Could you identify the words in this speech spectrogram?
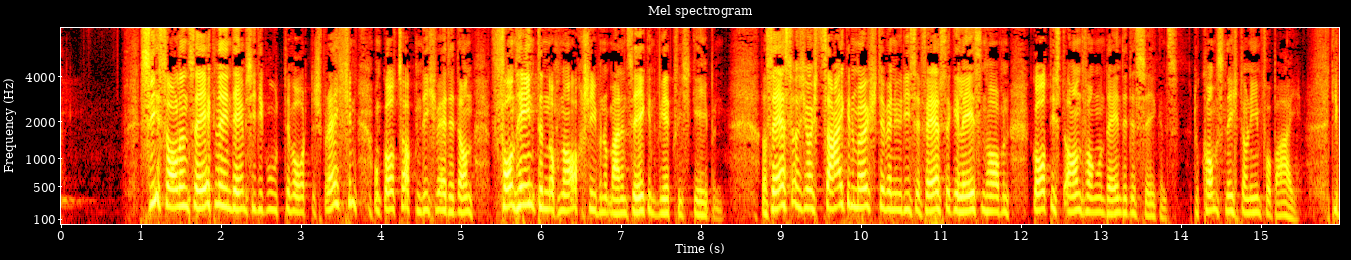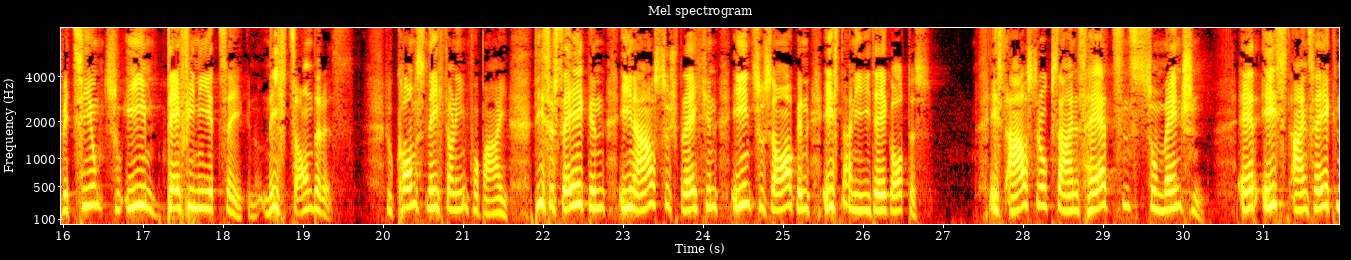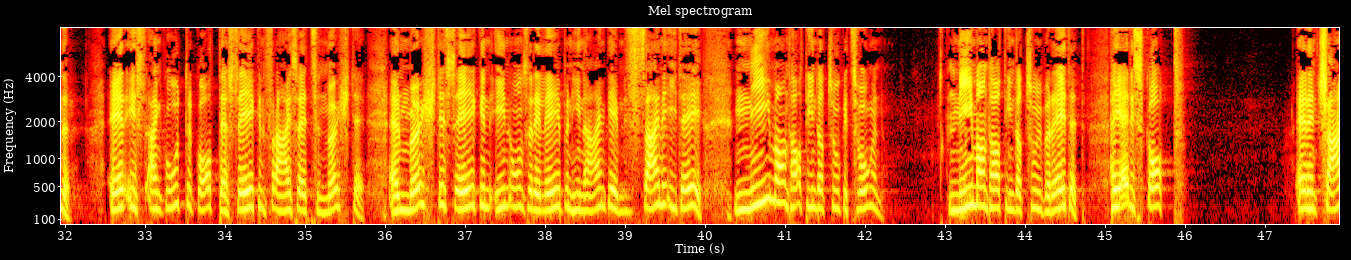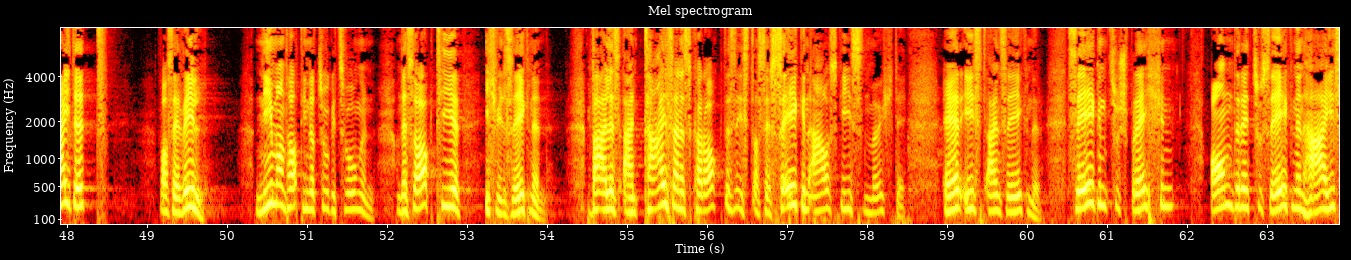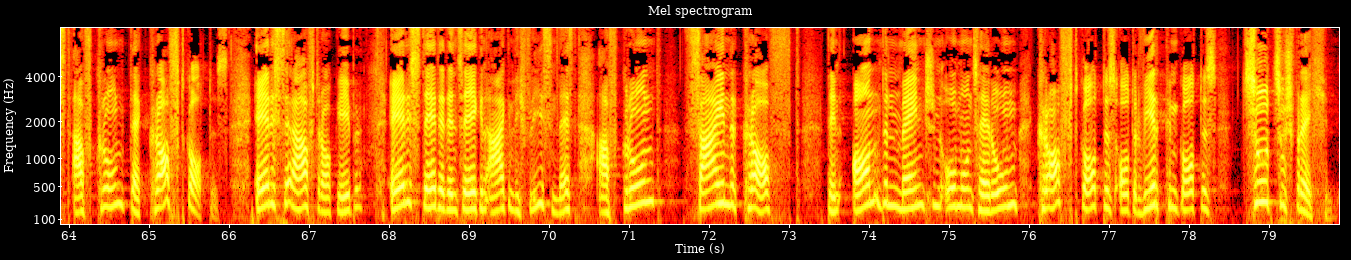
Sie sollen segnen, indem sie die guten Worte sprechen. Und Gott sagt, und ich werde dann von hinten noch nachschieben und meinen Segen wirklich geben. Das erste, was ich euch zeigen möchte, wenn wir diese Verse gelesen haben, Gott ist Anfang und Ende des Segens. Du kommst nicht an ihm vorbei. Die Beziehung zu ihm definiert Segen und nichts anderes. Du kommst nicht an ihm vorbei. Dieser Segen, ihn auszusprechen, ihn zu sagen, ist eine Idee Gottes. Ist Ausdruck seines Herzens zum Menschen. Er ist ein Segner. Er ist ein guter Gott, der Segen freisetzen möchte. Er möchte Segen in unsere Leben hineingeben. Das ist seine Idee. Niemand hat ihn dazu gezwungen. Niemand hat ihn dazu überredet. Hey, er ist Gott. Er entscheidet, was er will. Niemand hat ihn dazu gezwungen. Und er sagt hier, ich will segnen weil es ein Teil seines Charakters ist, dass er Segen ausgießen möchte. Er ist ein Segner. Segen zu sprechen, andere zu segnen heißt aufgrund der Kraft Gottes. Er ist der Auftraggeber. Er ist der, der den Segen eigentlich fließen lässt. Aufgrund seiner Kraft den anderen Menschen um uns herum Kraft Gottes oder Wirken Gottes zuzusprechen.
